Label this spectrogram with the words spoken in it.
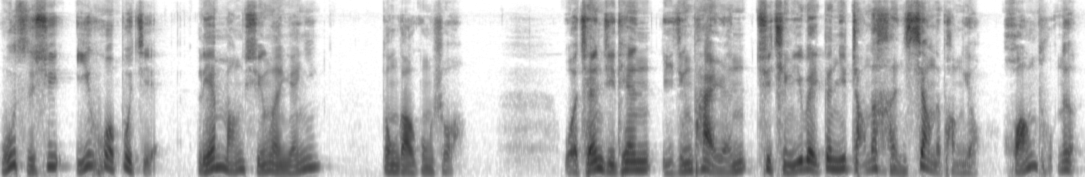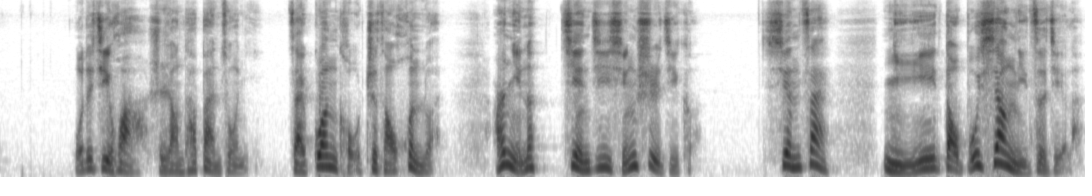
伍子胥疑惑不解，连忙询问原因。东高公说：“我前几天已经派人去请一位跟你长得很像的朋友黄普讷，我的计划是让他扮作你在关口制造混乱，而你呢，见机行事即可。”现在你倒不像你自己了，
